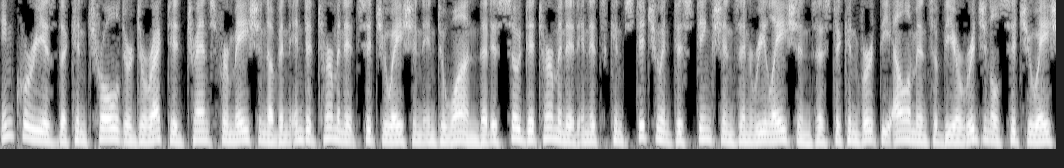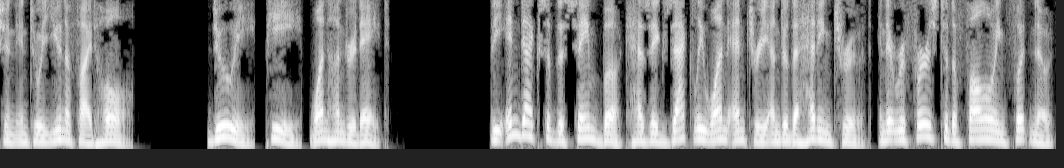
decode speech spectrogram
Inquiry is the controlled or directed transformation of an indeterminate situation into one that is so determinate in its constituent distinctions and relations as to convert the elements of the original situation into a unified whole. Dewey, p. 108. The index of the same book has exactly one entry under the heading Truth, and it refers to the following footnote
